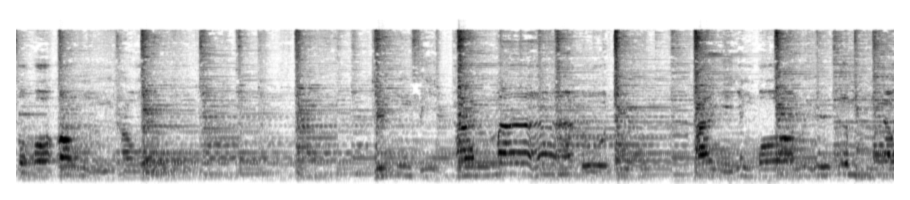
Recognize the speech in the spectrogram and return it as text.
สอง เขา ถึงสิผ่านมาโดนไปยังบ่ลืมเจ้า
